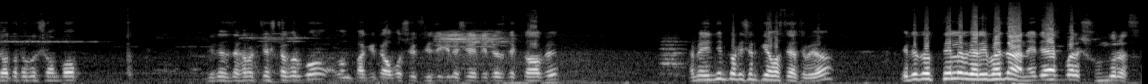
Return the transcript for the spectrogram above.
যতটুকু সম্ভব ডিটেলস দেখানোর চেষ্টা করব এবং বাকিটা অবশ্যই ফিজিক্যালি এসে ডিটেলস দেখতে হবে। আমি ইঞ্জিন কন্ডিশন কি অবস্থায় আছে ভাইয়া? এটা তো তেলের গাড়ি ভাইজান এটা একবারে সুন্দর আছে।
